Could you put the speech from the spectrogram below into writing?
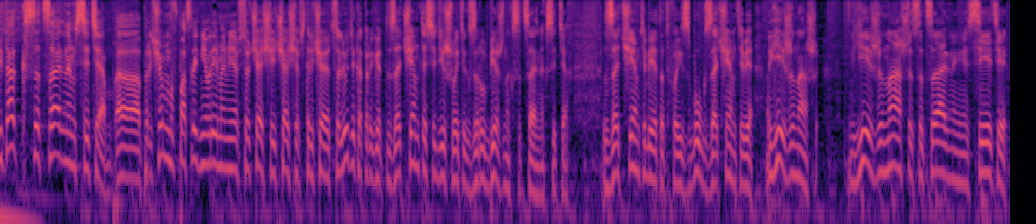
Итак, к социальным сетям. А, причем в последнее время мне все чаще и чаще встречаются люди, которые говорят, зачем ты сидишь в этих зарубежных социальных сетях? Зачем тебе этот Facebook? Зачем тебе... Есть же наши. Есть же наши социальные сети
